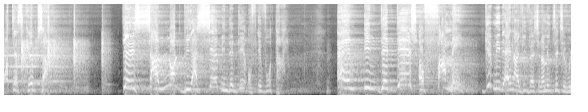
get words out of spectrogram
What a scripture. They shall not be ashamed in the day of evil time. And in the days of famine, give me the NIV version. I mean, teach you who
